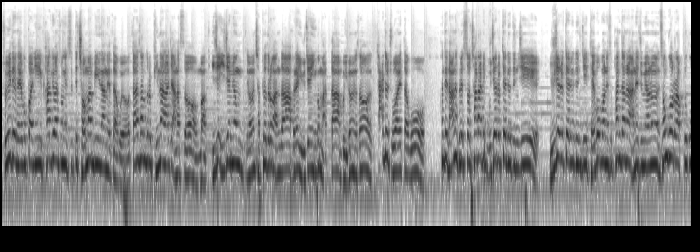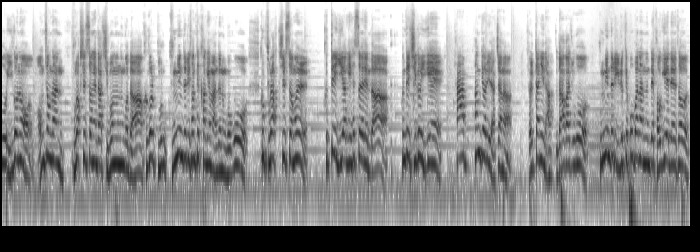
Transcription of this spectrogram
조희대 대법관이 파기환송했을 때 저만 비난했다고요. 다른 사람들은 비난하지 않았어. 막 이제 이재명 잡혀 들어간다. 그래 유죄인 건 맞다. 뭐 이러면서 다들 좋아했다고. 근데 나는 그랬어. 차라리 무죄를 때리든지 유죄를 때리든지 대법원에서 판단을 안 해주면은 선거를 앞두고 이거는 어- 엄청난 불확실성에다 집어넣는 거다. 그걸 부- 국민들이 선택하게 만드는 거고 그 불확실성을 그때 이야기했어야 된다. 근데 지금 이게 다 판결이 났잖아. 결단이 나, 나가지고 국민들이 이렇게 뽑아놨는데 거기에 대해서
